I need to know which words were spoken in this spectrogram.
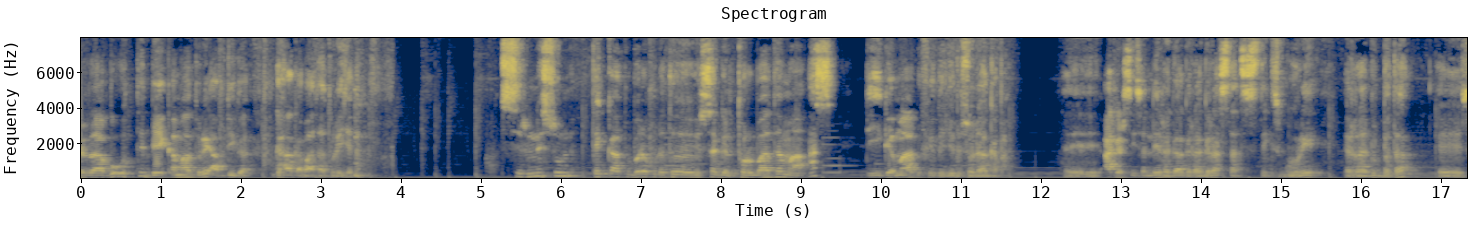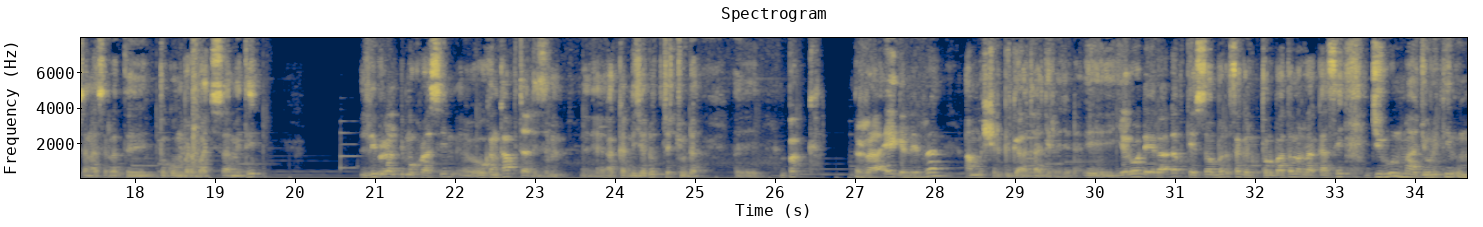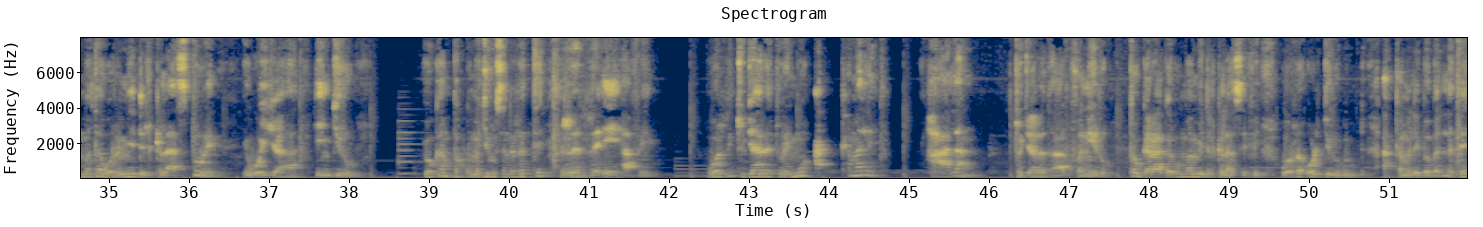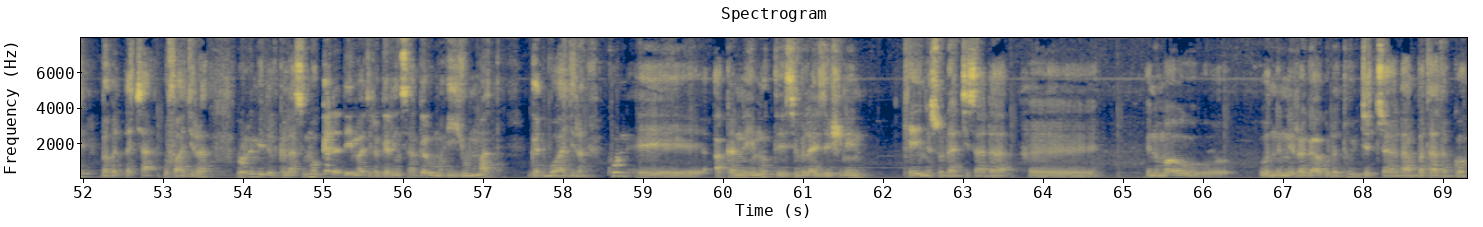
irraa bu'utti beekamaa ture abdii gahaa qabaataa ture jedha. Sirni sun xiqqaatu bara kudha sagal torbaatamaa as diigamaa dhufe jedhu sodaa qaba. Agarsiisallee ragaa garaagaraa staatistiks guuree irraa dubbata. Sanaas irratti tuquun barbaachisaa miti. Libiraal dimokiraasiin yookaan kaapitaalizim akka inni jedhutti jechuudha. Bakka irraa eegalerra amma shirgigaataa jira jedha. Yeroo dheeraadhaaf keessaa bara sagal torbaatama irraa kaasee jiruun maajoritiin uummataa warri miidil kilaas ture wayyaa hin jiru. Yookaan bakkuma jiru sanarratti rarra'ee hafe warri tujaara ture immoo akka malee haalaan tujaara ta'aa dhufaniiru. Ta'u garaagarummaa miidil kilaasii fi warra ol jiru akka malee babal'atee babal'achaa dhufaa jira. Warri miidil kilaasii immoo gada deemaa jira. Gariinsaa garuma hiyyummaatti gad bu'aa jira. Kun akka inni himutti sivilaayizeeshiniin keenya sodaachisaadha. Inumaa wanti inni ragaa godhatu jecha dhaabbataa tokko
